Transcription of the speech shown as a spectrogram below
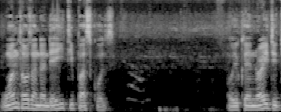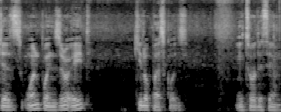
1080 pascals. Or you can write it as 1.08 kilopascals. It's all the same.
